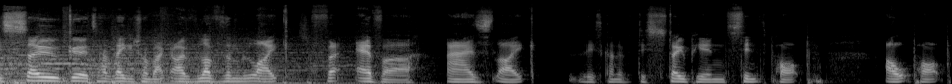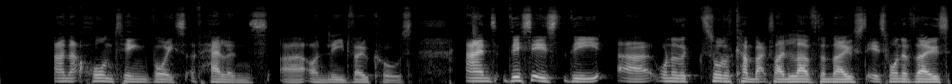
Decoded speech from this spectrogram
Is so good to have Ladytron back. I've loved them like forever as like this kind of dystopian synth pop, alt pop, and that haunting voice of Helen's uh, on lead vocals. And this is the uh, one of the sort of comebacks I love the most. It's one of those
